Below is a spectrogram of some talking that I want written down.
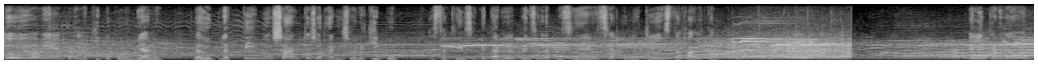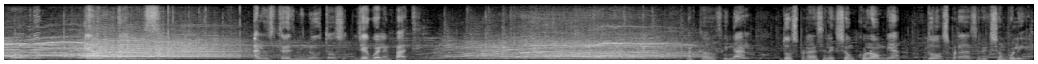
Todo iba bien para el equipo colombiano. La dupla Tino Santos organizó el equipo, hasta que el secretario de prensa de la presidencia cometió esta falta. El encargado del cobro, Evo Morales. A los tres minutos llegó el empate. Marcado final, dos para la selección Colombia, dos para la selección Bolivia.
